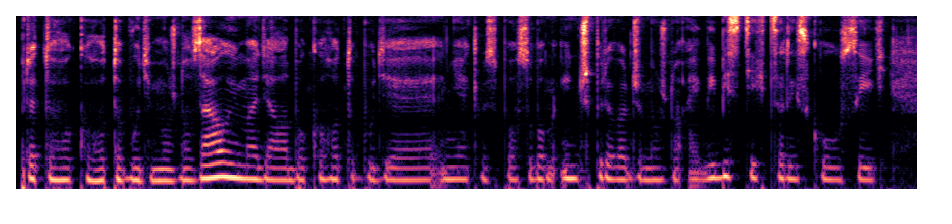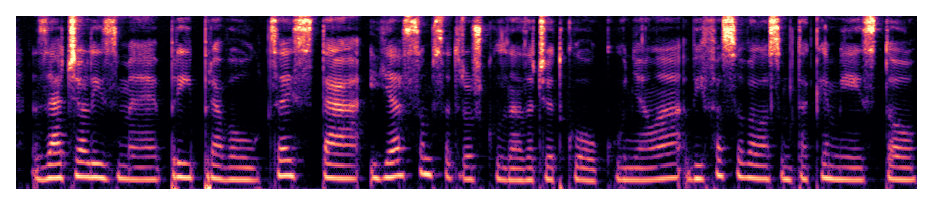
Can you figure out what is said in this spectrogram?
pre toho, koho to bude možno zaujímať alebo koho to bude nejakým spôsobom inšpirovať, že možno aj vy by ste chceli skúsiť. Začali sme prípravou cesta, ja som sa trošku na začiatku okúňala, vyfasovala som také miesto,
